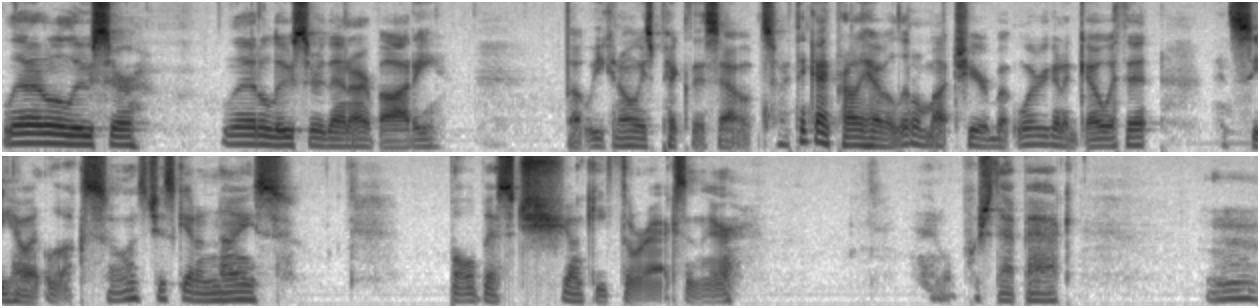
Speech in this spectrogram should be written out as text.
Little looser. Little looser than our body but we can always pick this out. So I think I probably have a little much here, but we're going to go with it and see how it looks. So let's just get a nice bulbous chunky thorax in there. And we'll push that back. Mm,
